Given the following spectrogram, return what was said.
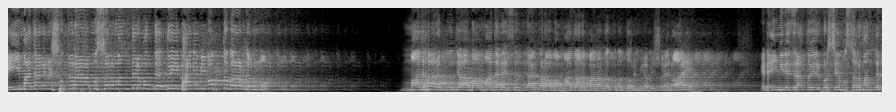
এই মাজারের সূচনা মুসলমানদের মধ্যে দুই ভাগে বিভক্ত করার জন্য। মাজার পূজা বা মাজারে শ্রদ্ধা করা বা মাজার বানানো কোনো ধর্মীয় বিষয় নয়। এটা ইংরেজরা তৈরি করছে মুসলমানদের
